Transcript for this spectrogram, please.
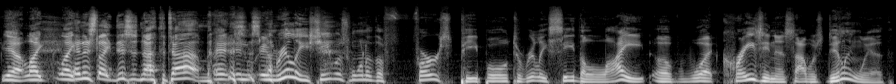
Yeah, like like And it's like this is not the time. and, and, and really, she was one of the first people to really see the light of what craziness I was dealing with.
